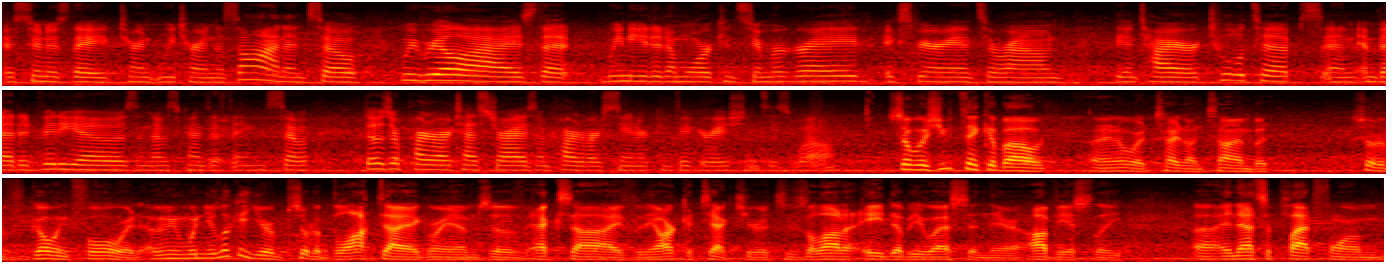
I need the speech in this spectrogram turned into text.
as soon as they turn, we turn this on. And so we realized that we needed a more consumer grade experience around the entire tooltips and embedded videos and those kinds of things. So those are part of our test drives and part of our standard configurations as well. So as you think about, I know we're tight on time, but sort of going forward, I mean, when you look at your sort of block diagrams of XI for the architecture, there's a lot of AWS in there, obviously, uh, and that's a platform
